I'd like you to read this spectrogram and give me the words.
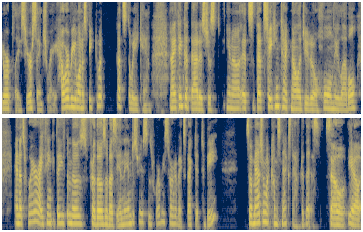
your place, your sanctuary. However you want to speak to it, that's the way you can. And I think that that is just, you know, it's that's taking technology to a whole new level. And it's where I think even those for those of us in the industry, this is where we sort of expect it to be. So imagine what comes next after this. So, you know,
